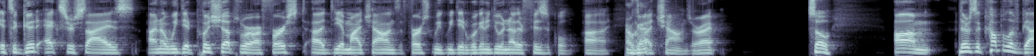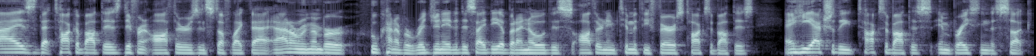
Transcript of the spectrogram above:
it's a good exercise. I know we did push ups were our first uh, DMI challenge. The first week we did, we're gonna do another physical uh, Okay. uh, challenge. All right. So, um, there's a couple of guys that talk about this, different authors and stuff like that. And I don't remember who kind of originated this idea, but I know this author named Timothy Ferriss talks about this, and he actually talks about this embracing the suck.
